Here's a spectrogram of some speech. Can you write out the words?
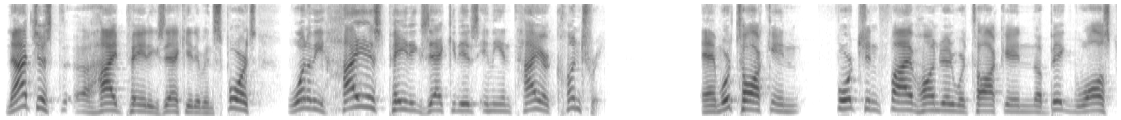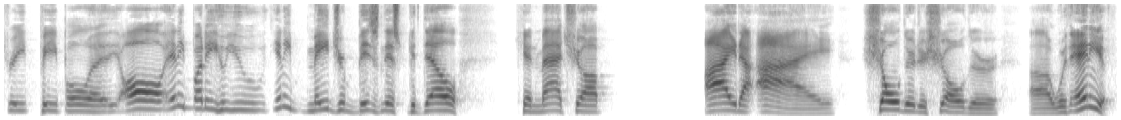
not just a high paid executive in sports, one of the highest paid executives in the entire country. And we're talking Fortune 500, we're talking the big Wall Street people, uh, all anybody who you any major business Goodell can match up eye to eye, shoulder to shoulder uh, with any of them.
